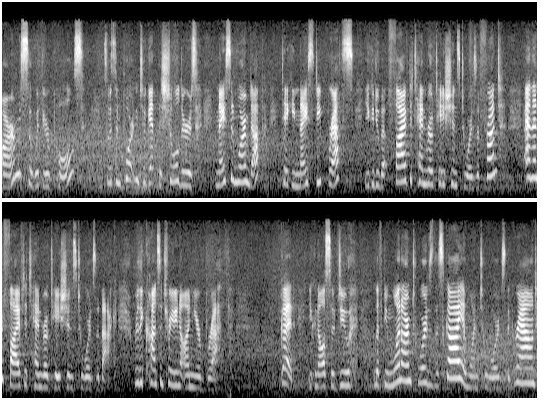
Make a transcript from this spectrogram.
arms, so with your poles. So it's important to get the shoulders nice and warmed up, taking nice deep breaths. You can do about five to 10 rotations towards the front and then five to 10 rotations towards the back. Really concentrating on your breath. Good. You can also do lifting one arm towards the sky and one towards the ground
